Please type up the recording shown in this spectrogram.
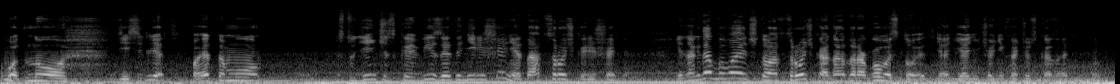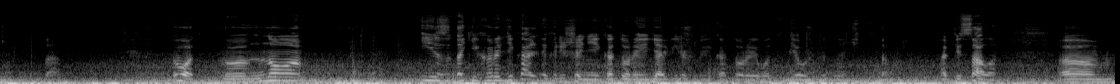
Вот, но 10 лет. Поэтому студенческая виза это не решение, это отсрочка решения. Иногда бывает, что отсрочка, она дорогого стоит. Я, я ничего не хочу сказать. Вот. Но из таких радикальных решений, которые я вижу и которые вот девушка, значит, там описала, эм,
